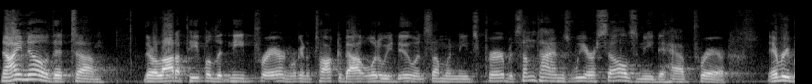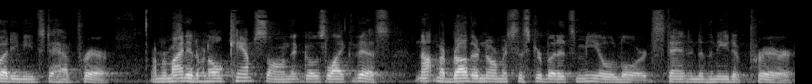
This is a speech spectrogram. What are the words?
Now I know that um, there are a lot of people that need prayer, and we're going to talk about what do we do when someone needs prayer, but sometimes we ourselves need to have prayer. Everybody needs to have prayer. I'm reminded of an old camp song that goes like this not my brother nor my sister, but it's me, O Lord, standing in the need of prayer.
